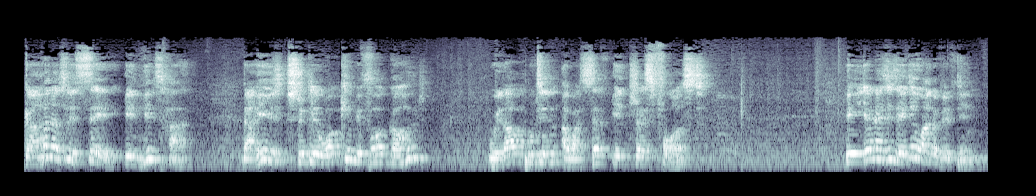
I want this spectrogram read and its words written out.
can honestly say in his heart that he is strictly walking before God without putting our self-interest first? In Genesis 18, 1 to 15,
